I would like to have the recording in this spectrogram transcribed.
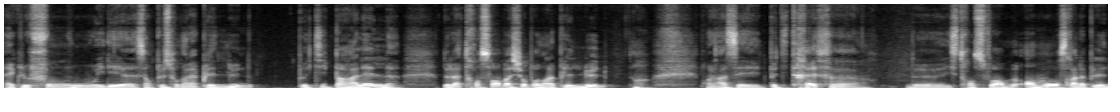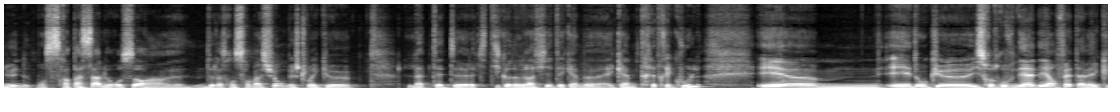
avec le fond où il est, c'est en plus pendant la pleine lune. Petit parallèle de la transformation pendant la pleine lune. Voilà, c'est une petite ref. euh, il se transforme en monstre à la pleine lune. Bon, ce sera pas ça le ressort hein, de la transformation, mais je trouvais que la, petite, la petite iconographie était quand même, est quand même très très cool. Et, euh, et donc euh, il se retrouve nez à nez en fait avec,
